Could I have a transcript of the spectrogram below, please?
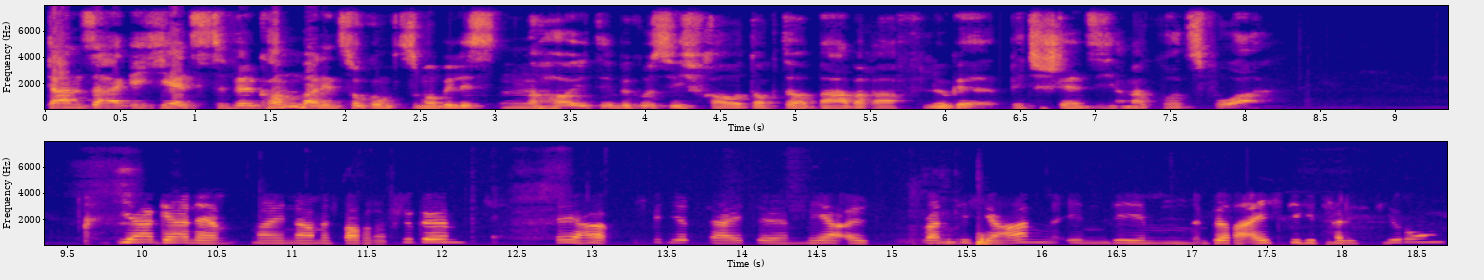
Dann sage ich jetzt willkommen bei den Zukunftsmobilisten. Heute begrüße ich Frau Dr. Barbara Flügge. Bitte stellen Sie sich einmal kurz vor. Ja, gerne. Mein Name ist Barbara Flügge. Ja, ich bin jetzt seit äh, mehr als 20 Jahren in dem Bereich Digitalisierung,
